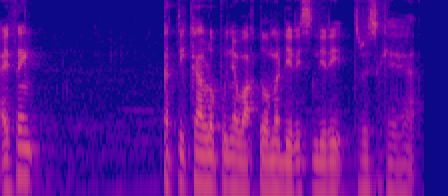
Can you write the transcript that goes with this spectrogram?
I think ketika lo punya waktu sama diri sendiri terus kayak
